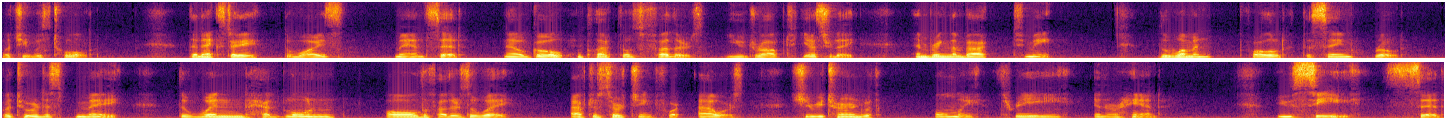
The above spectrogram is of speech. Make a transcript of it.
what she was told. The next day the wise man said, Now go and collect those feathers you dropped yesterday, and bring them back to me. The woman followed the same road, but to her dismay the wind had blown all the feathers away. After searching for hours, she returned with only three in her hand. You see, said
